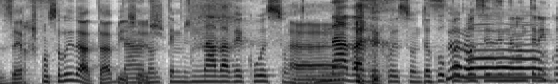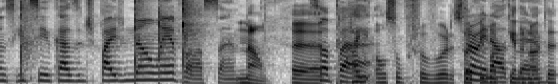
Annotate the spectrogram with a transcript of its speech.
Zero responsabilidade, tá, bichas? Não, não temos nada a ver com o assunto. Ah. Nada a ver com o assunto. A culpa Zero. de vocês ainda não terem conseguido sair de casa dos pais não é vossa. Não. Uh, Só para- Ai, also, por favor, só aqui uma pequena nota.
